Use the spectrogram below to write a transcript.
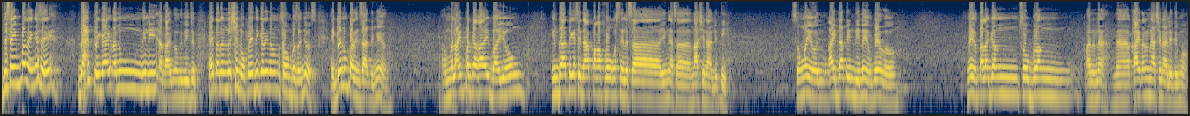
the same pa rin kasi, dati kahit anong religion, ah, kahit anong religion, kahit anong nation mo, pwede ka rin naman sumamba sa Diyos. Eh, ganun pa rin sa atin ngayon. Ang malaking pagkakaiba yung, yung dati kasi napaka-focus nila sa, yun nga, sa nationality. So ngayon, kahit dati hindi na yun, pero ngayon talagang sobrang ano na, na kahit anong nationality mo.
